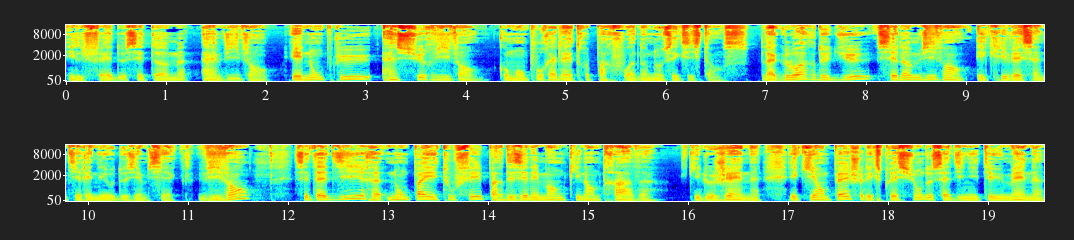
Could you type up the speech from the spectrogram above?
Il fait de cet homme un vivant et non plus un survivant, comme on pourrait l'être parfois dans nos existences. La gloire de Dieu, c'est l'homme vivant, écrivait saint Irénée au deuxième siècle. Vivant, c'est-à-dire non pas étouffé par des éléments qui l'entravent, qui le gênent et qui empêchent l'expression de sa dignité humaine,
